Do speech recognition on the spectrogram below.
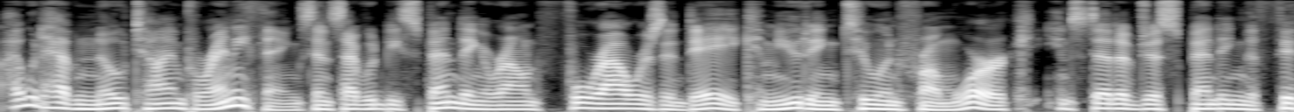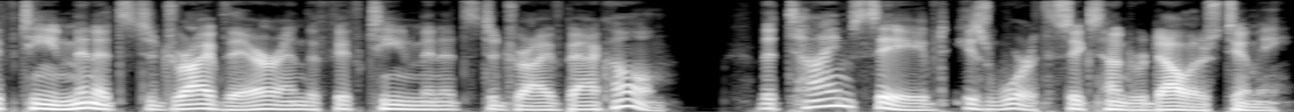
I would have no time for anything since I would be spending around four hours a day commuting to and from work instead of just spending the 15 minutes to drive there and the 15 minutes to drive back home. The time saved is worth $600 to me.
